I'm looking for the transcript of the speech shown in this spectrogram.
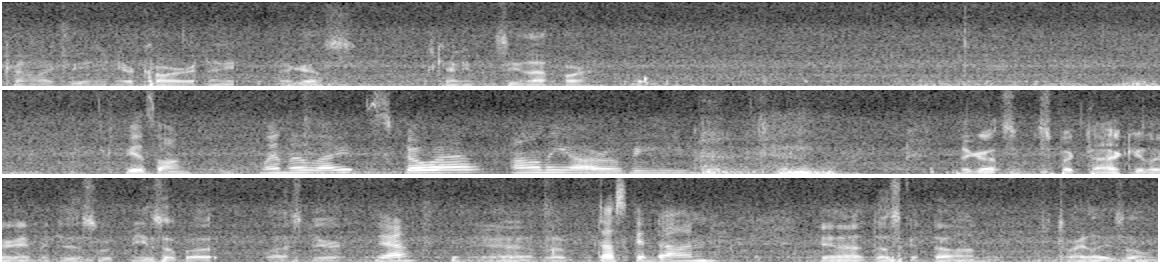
Kind of like being in your car at night, I guess. Can't even see that far. Could be a song. When the lights go out on the ROV. They got some spectacular images with Mesobot last year. Yeah, Yeah, the dusk and dawn. Yeah Dusk and Dawn, Twilight Zone.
